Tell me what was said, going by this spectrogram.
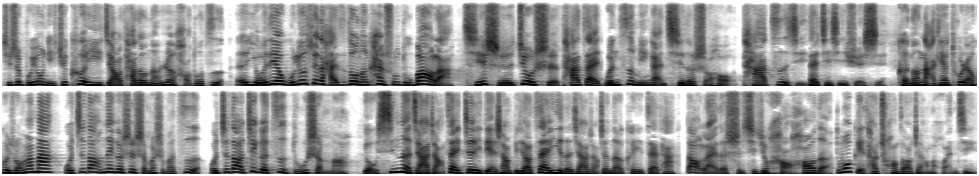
其实不用你去刻意教，他都能认好多字。呃，有一些五六岁的孩子都能看书读报了，其实就是他在文字敏感期的时候，他自己在进行学习。可能哪天突然会说：“妈妈，我知道那个是什么什么字，我知道这个字读什么。”有心的家长在这一点上比较在意的家长，真的可以在他到来的时期就好好的多给他创造这样的环境。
